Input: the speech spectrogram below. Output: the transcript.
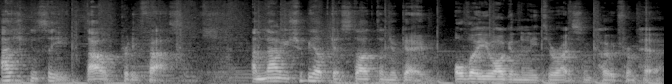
As you can see, that was pretty fast. And now you should be able to get started on your game, although you are going to need to write some code from here.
